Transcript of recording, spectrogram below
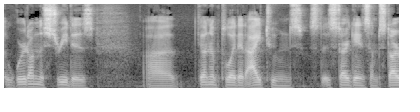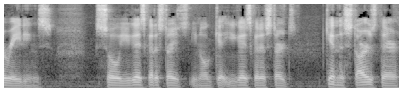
word on the street is, uh, the unemployed at iTunes start getting some star ratings. So you guys got to start. You know, get you guys got to start getting the stars there,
